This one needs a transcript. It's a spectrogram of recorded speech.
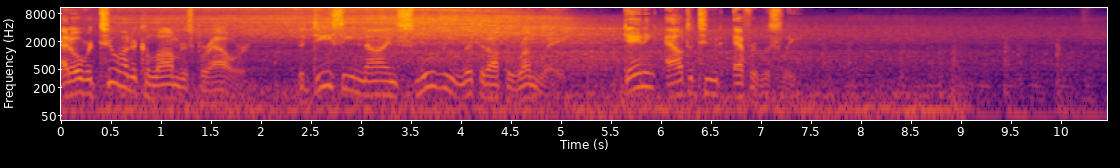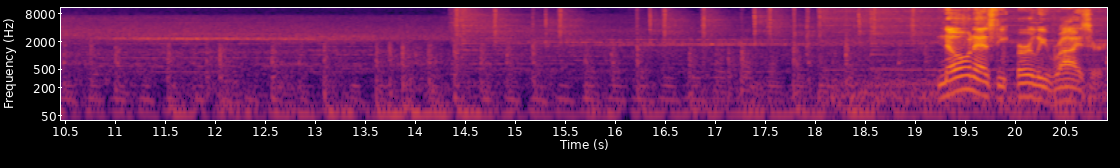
At over 200 kilometers per hour, the DC 9 smoothly lifted off the runway, gaining altitude effortlessly. Known as the early riser,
